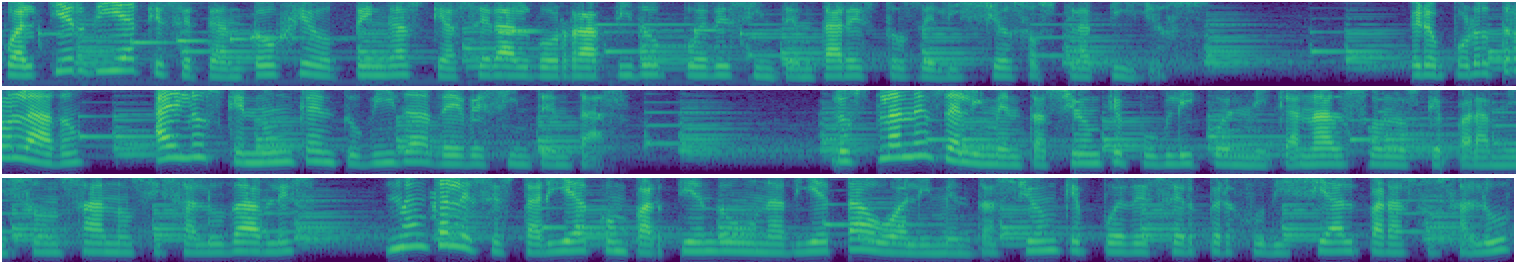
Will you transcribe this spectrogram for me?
cualquier día que se te antoje o tengas que hacer algo rápido puedes intentar estos deliciosos platillos. Pero por otro lado, hay los que nunca en tu vida debes intentar. Los planes de alimentación que publico en mi canal son los que para mí son sanos y saludables, nunca les estaría compartiendo una dieta o alimentación que puede ser perjudicial para su salud,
